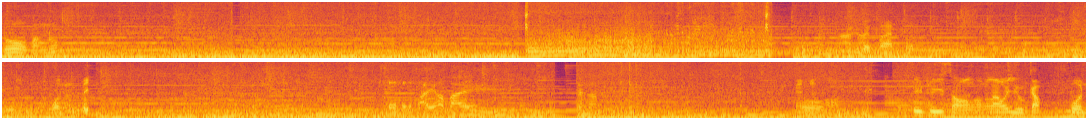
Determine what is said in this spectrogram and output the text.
โดฝั่งนู้น ฝนติดไปเข้าไปนะครับโอ้ CP สองของเราอยู่กับฝน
